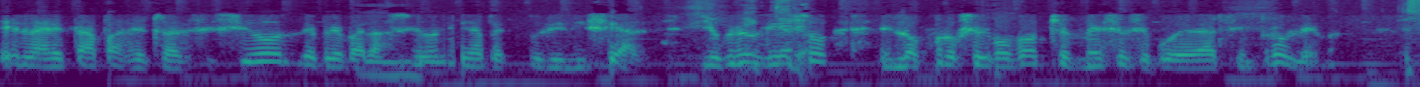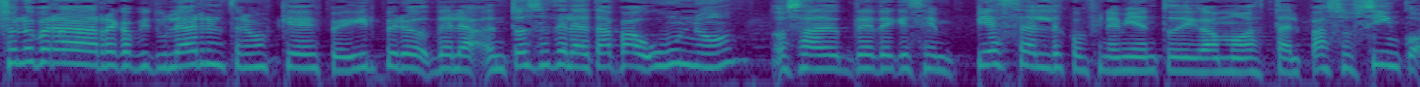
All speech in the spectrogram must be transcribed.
en las etapas de transición, de preparación y de apertura inicial. Yo creo que eso en los próximos dos o tres meses se puede dar sin problema. Solo para recapitular, nos tenemos que despedir, pero de la, entonces de la etapa 1, o sea, desde que se empieza el desconfinamiento, digamos, hasta el paso 5,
